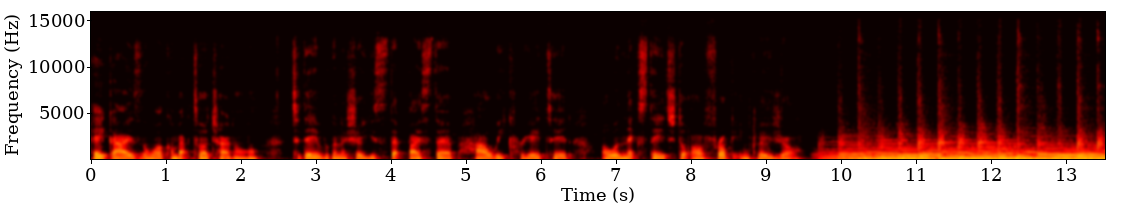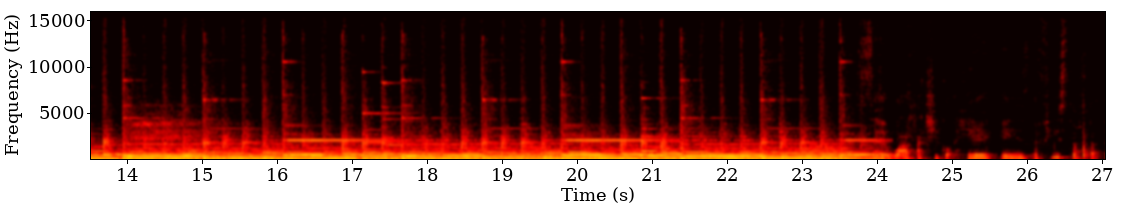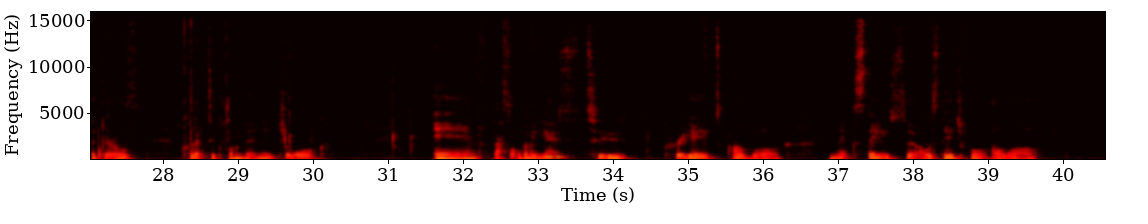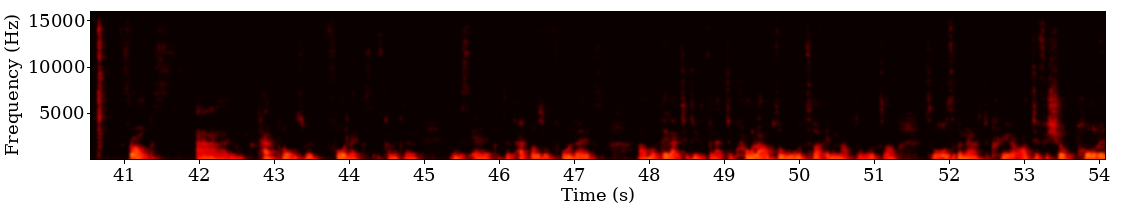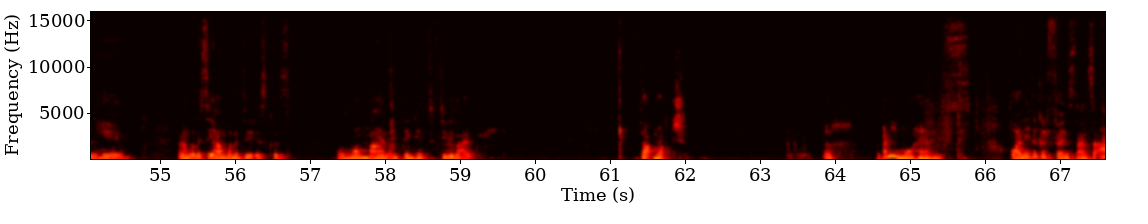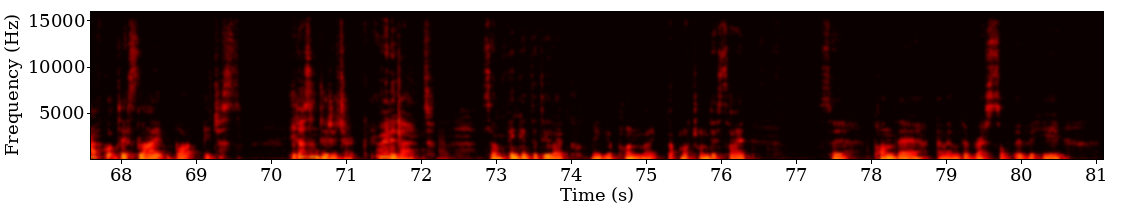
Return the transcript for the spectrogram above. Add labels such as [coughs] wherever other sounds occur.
Hey guys and welcome back to our channel. Today we're going to show you step by step how we created our next stage to our frog enclosure. So what I've actually got here is a few stuff that the girls collected from their nature walk. And that's what I'm going to use to create our next stage. So our stage for our frogs and tadpoles with four legs is going to go in this area. Because the tadpoles with four legs um, what they like to do is they like to crawl out of the water in and out of the water. So we're also going to have to create an artificial pool in here. And I'm going to see how I'm going to do this because on one mind I'm thinking to do like that much. Ugh. I need more hands. Oh I need a good phone stand so I've got this light but it just it doesn't do the trick. It really don't. So I'm thinking to do like maybe a pond like that much on this side. So pond there and then the rest of over here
